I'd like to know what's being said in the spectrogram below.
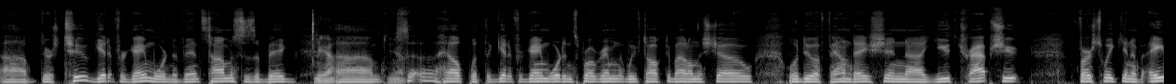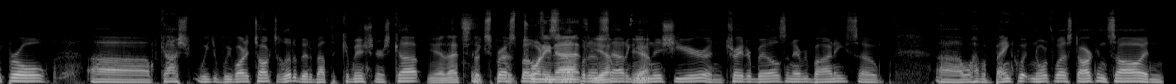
Uh, there's two Gear Up for Game Warden events. Thomas is a big Yeah. um, Yeah. s- uh, help with the Gear Up for Game Wardens program that we've talked about on the show. We'll do a foundation uh, youth trap shoot first weekend of April. Uh, gosh, we, we've already talked a little bit about the Commissioner's Cup. Yeah, that's the- Xpress the Boats is 29th. helping us Yep, out again yep. this year, and Trader Bills and everybody. So uh, we'll have a banquet in Northwest Arkansas in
